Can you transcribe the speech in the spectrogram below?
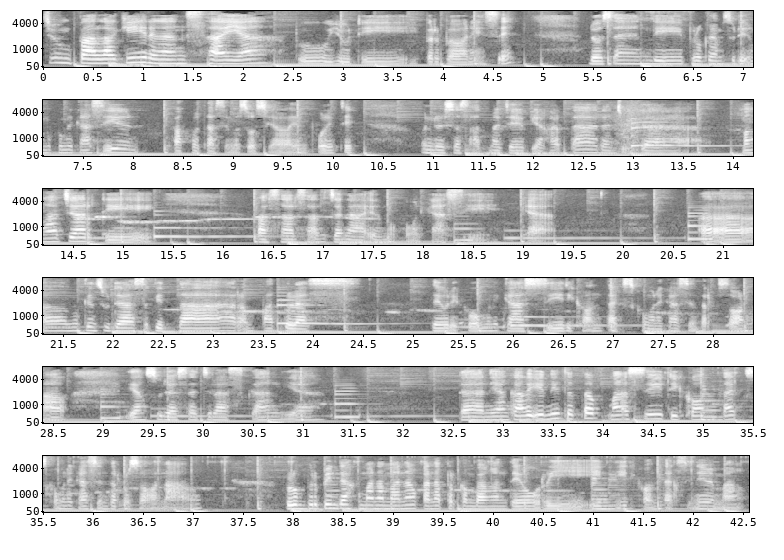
Jumpa lagi dengan saya Bu Yudi Berbawanese dosen di program studi ilmu komunikasi Fakultas Ilmu Sosial dan Politik Universitas Atmajaya Yogyakarta dan juga mengajar di Pasar Sarjana Ilmu Komunikasi ya. Uh, mungkin sudah sekitar 14 teori komunikasi di konteks komunikasi interpersonal yang sudah saya jelaskan ya. Dan yang kali ini tetap masih di konteks komunikasi interpersonal. Belum berpindah ke mana-mana karena perkembangan teori ini di konteks ini memang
